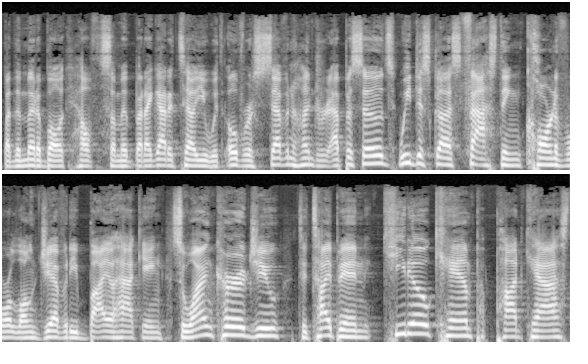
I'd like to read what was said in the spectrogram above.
by the Metabolic Health Summit, but I got to tell you, with over 700 episodes, we discuss fasting, carnivore, longevity, biohacking. So I encourage you to type in Keto Kamp podcast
